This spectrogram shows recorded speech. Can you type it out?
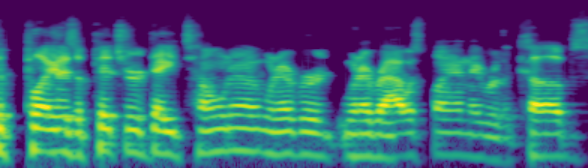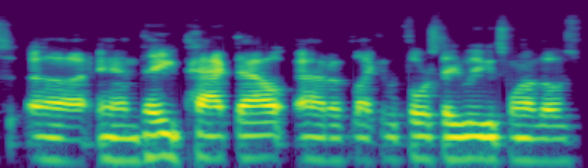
to play as a pitcher. Daytona, whenever whenever I was playing, they were the Cubs, uh, and they packed out out of like the Florida State League. It's one of those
